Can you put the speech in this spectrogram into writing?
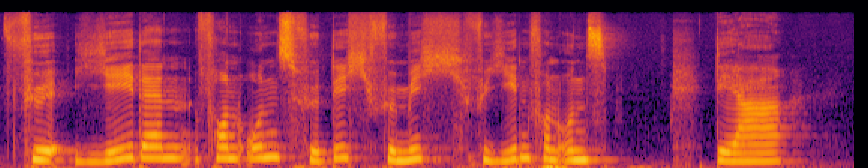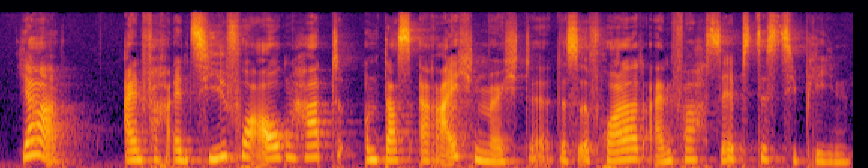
für jeden von uns, für dich, für mich, für jeden von uns, der ja einfach ein Ziel vor Augen hat und das erreichen möchte. Das erfordert einfach Selbstdisziplin.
